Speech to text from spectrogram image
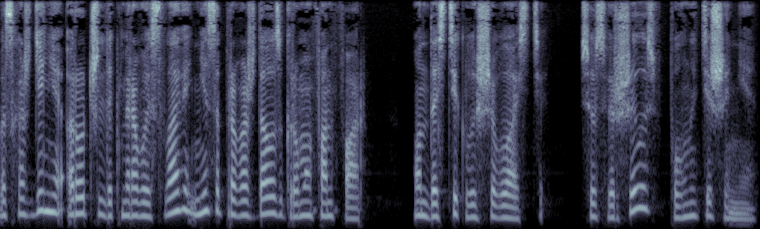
Восхождение Ротшильда к мировой славе не сопровождалось громом фанфар. Он достиг высшей власти. Все свершилось в полной тишине.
